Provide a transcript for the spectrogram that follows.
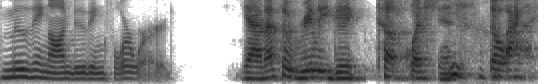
moving on, moving forward? Yeah, that's a really good, tough question. Yeah. So I,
